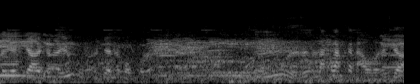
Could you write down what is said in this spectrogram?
đây cho nó yếu ở nó rồi đó lắc lắc cái đầu rồi thấy chưa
